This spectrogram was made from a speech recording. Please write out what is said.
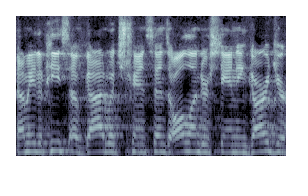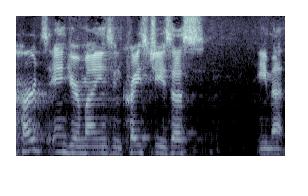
Now may the peace of God, which transcends all understanding, guard your hearts and your minds in Christ Jesus. Amen.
